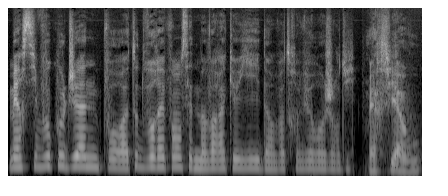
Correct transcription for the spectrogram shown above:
Merci beaucoup, John, pour euh, toutes vos réponses et de m'avoir accueilli dans votre bureau aujourd'hui. Merci à vous.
